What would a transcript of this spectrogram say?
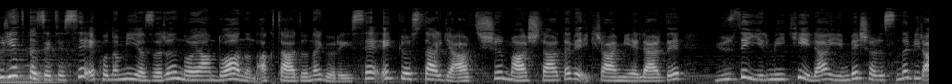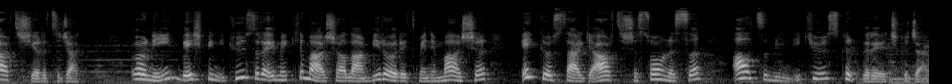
Hürriyet gazetesi ekonomi yazarı Noyan Doğan'ın aktardığına göre ise ek gösterge artışı maaşlarda ve ikramiyelerde %22 ila 25 arasında bir artış yaratacak. Örneğin 5200 lira emekli maaşı alan bir öğretmenin maaşı ek gösterge artışı sonrası 6240 liraya çıkacak.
